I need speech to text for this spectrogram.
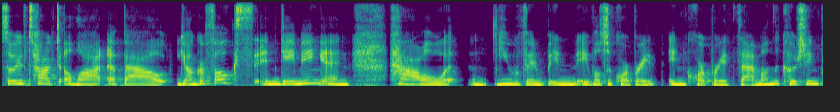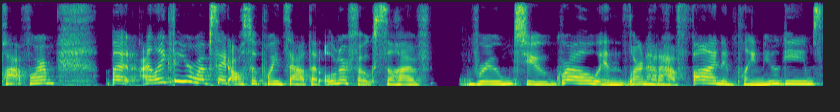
So we've talked a lot about younger folks in gaming and how you've been able to incorporate incorporate them on the coaching platform. But I like that your website also points out that older folks still have room to grow and learn how to have fun and play new games.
